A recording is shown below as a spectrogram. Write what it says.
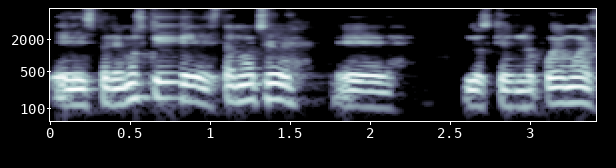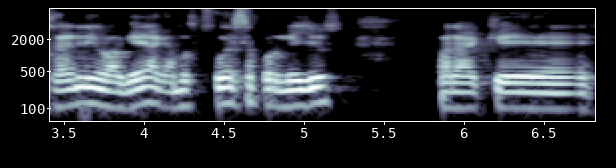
Eh, esperemos que esta noche eh, los que no podemos estar en Ibagué hagamos fuerza por ellos para que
